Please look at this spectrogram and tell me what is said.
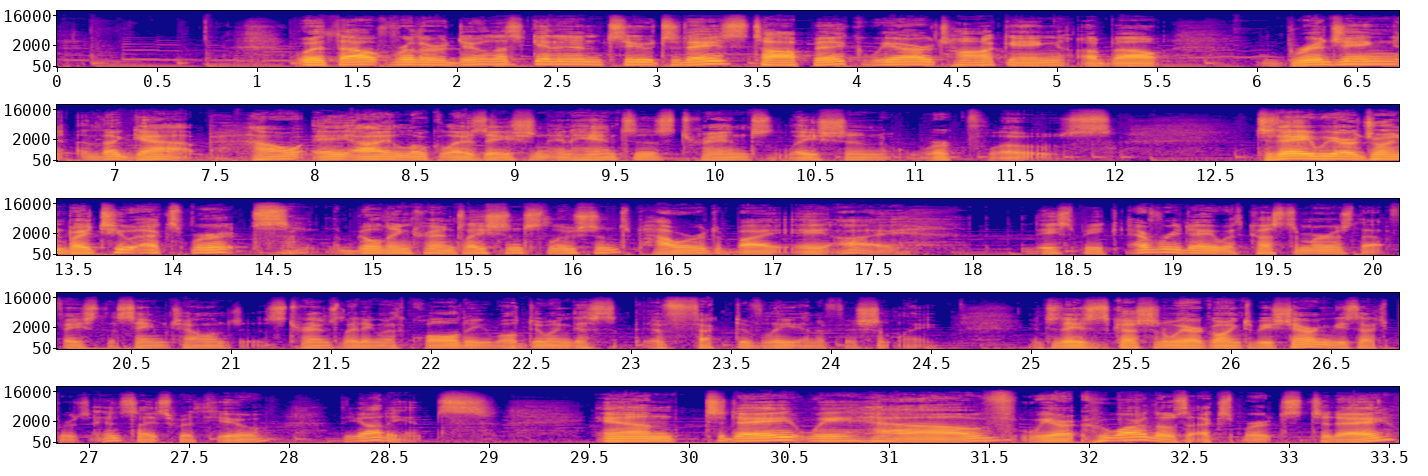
Without further ado, let's get into today's topic. We are talking about bridging the gap how AI localization enhances translation workflows. Today, we are joined by two experts building translation solutions powered by AI. They speak every day with customers that face the same challenges, translating with quality while doing this effectively and efficiently. In today's discussion, we are going to be sharing these experts' insights with you, the audience. And today we have we are who are those experts today?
